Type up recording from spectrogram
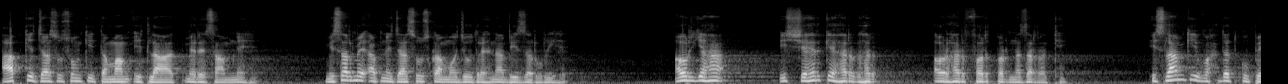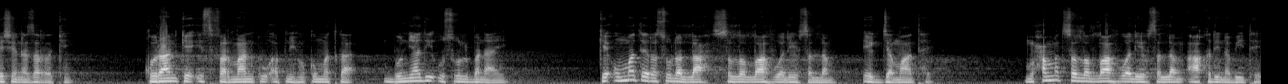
آپ کے جاسوسوں کی تمام اطلاعات میرے سامنے ہیں۔ مصر میں اپنے جاسوس کا موجود رہنا بھی ضروری ہے۔ اور یہاں اس شہر کے ہر گھر اور ہر فرد پر نظر رکھیں۔ اسلام کی وحدت کو پیش نظر رکھیں۔ قرآن کے اس فرمان کو اپنی حکومت کا بنیادی اصول بنائیں کہ امت رسول اللہ صلی اللہ علیہ وسلم ایک جماعت ہے۔ محمد صلی اللہ علیہ وسلم آخری نبی تھے۔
